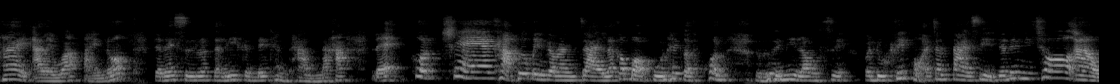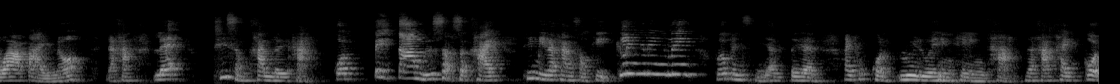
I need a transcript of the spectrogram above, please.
ให้อะไรว่าไปเนาะจะได้ซื้อลอตเตอรี่กันได้ทันๆนะคะ และกดแชร์ค่ะ เพื่อเป็นกำลังใจแล้วก็บอกบุญให้กับทุกคนเฮ้ยนี่ลองสิมาดูคลิปของอาจารย์ตายสิจะได้มีโชคอ่าว่าไปเนาะนะคะ และที่สำคัญเลยค่ะ กดติดตามหรือ subscribe ที่มีระฆังสองขีดกริ๊งกริ๊ง พื่อเป็นสัญญาณเตือนให้ทุกคนรวยรวยๆเฮงๆค่ะนะคะ ใครกด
